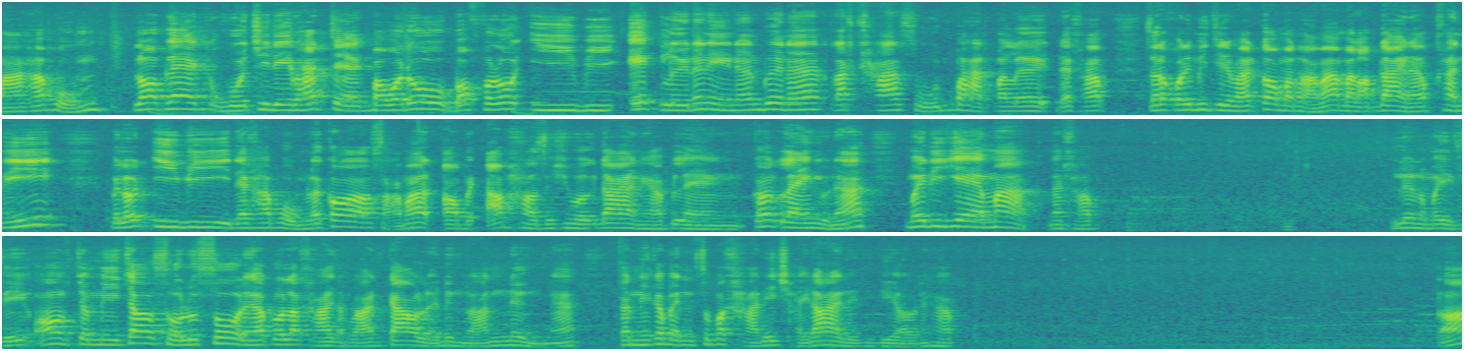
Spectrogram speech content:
มาครับผม รอบแรก โอ้โหชีเดพัทแจกบาวาโดบัฟฟาโล EVX เลยนั่นเองนะเพื่อนนะ ราคาศูนย์บาทมาเลยนะครับสำหรับคนที่มีชีเดพัทก็มาสามารถมารับได้นะครับ คันนี้เป็นรถ EV นะครับผม แล้วก็สามารถเอาไปอัพ House Safety Work ได้นะครับ แรงก็แรงอยู่นะ ไม่ได้แย่มากนะครับเรื่องลงมาอีกสิอ๋อ จะมีเจ้าโซลูโซนะครับลดราคาจากล้านเก้าเหลือหนึ่งล้านหนึ่งนะ กันนี้ก็เป็นซุปเปอร์คาร์ที่ใช้ได้เลยทีเดียวนะครับ อ๋อ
